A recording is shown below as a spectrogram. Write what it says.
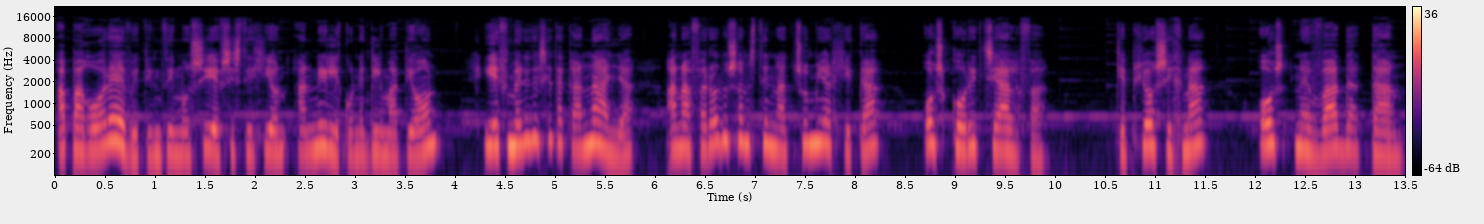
απαγορεύει την δημοσίευση στοιχείων ανήλικων εγκληματιών, οι εφημερίδες και τα κανάλια αναφερόντουσαν στην Ατσούμι αρχικά ως κορίτσι αλφα και πιο συχνά ως Νεβάντα Ταν.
